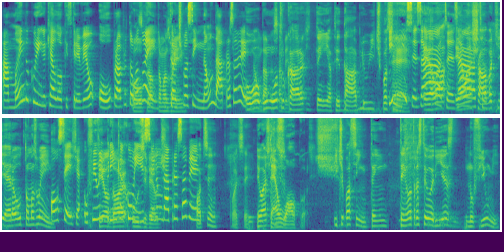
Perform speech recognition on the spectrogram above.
a mãe do Coringa que é louca escreveu, ou o próprio Thomas Ou o próprio Wayne. Thomas então, Wayne. tipo assim, não dá pra saber. Ou Não algum outro saber. cara que tenha TW e, tipo assim. Isso, exato, ela, exato. ela achava que era o Thomas Wayne. Ou seja, o filme Theodore brinca com isso e Roosevelt. não dá pra saber. Pode ser. Pode ser. Eu acho que. Até isso- o Walcott. E tipo assim, tem, tem outras teorias no filme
